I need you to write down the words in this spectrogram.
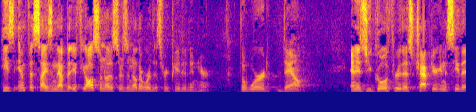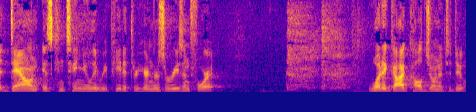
He's emphasizing that, but if you also notice, there's another word that's repeated in here the word down. And as you go through this chapter, you're going to see that down is continually repeated through here, and there's a reason for it. What did God call Jonah to do?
